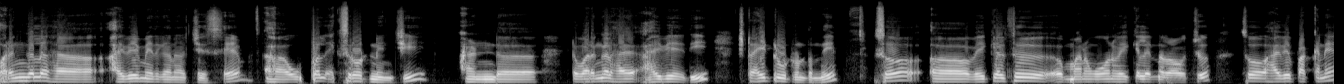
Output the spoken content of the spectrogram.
వరంగల్ హైవే మీద కానీ వచ్చేస్తే ఉప్పల్ ఎక్స్ రోడ్ నుంచి అండ్ వరంగల్ హై హైవేది స్ట్రైట్ రూట్ ఉంటుంది. సో వెహికల్స్ మనం ఓన్ వెహికల్ అయినా రావచ్చు. సో హైవే పక్కనే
